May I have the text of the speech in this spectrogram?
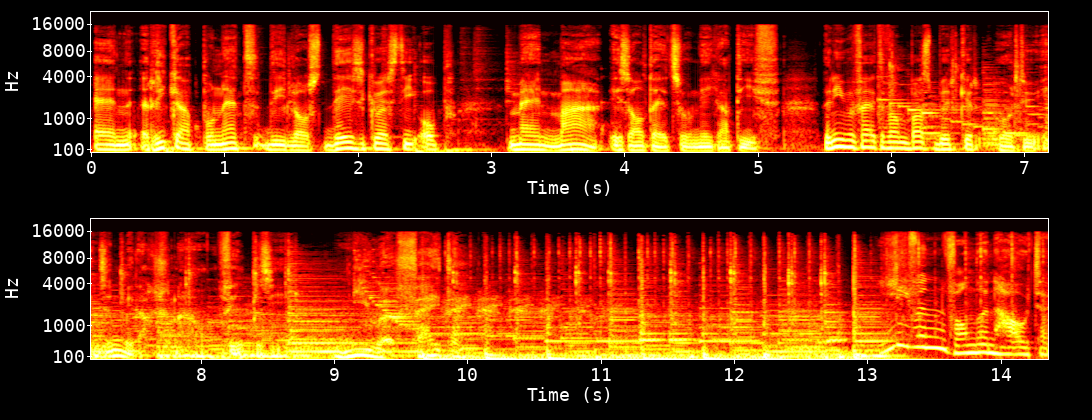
En Rika Ponet die lost deze kwestie op. Mijn ma is altijd zo negatief. De nieuwe feiten van Bas Birker hoort u in zijn middagjournaal. Veel plezier. Nieuwe feiten. Lieven van den Houten.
